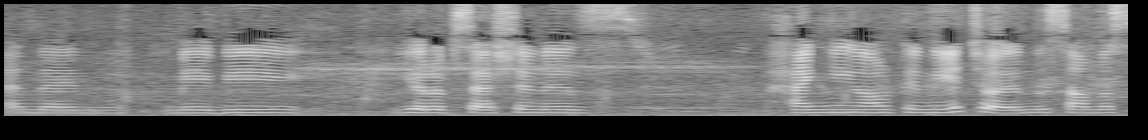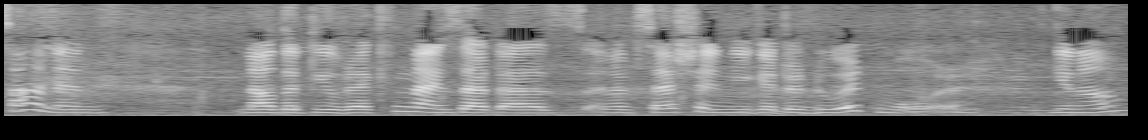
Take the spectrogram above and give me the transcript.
And then maybe your obsession is hanging out in nature in the summer sun and now that you recognize that as an obsession you get to do it more you know?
